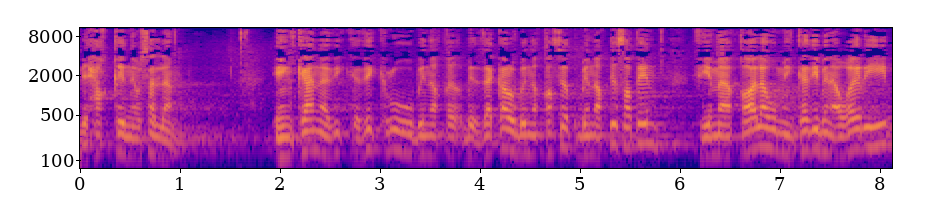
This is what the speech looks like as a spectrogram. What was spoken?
لحق النبي صلى الله عليه وسلم. إن كان ذكره ذكره بنقصة فيما قاله من كذب أو غيره.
